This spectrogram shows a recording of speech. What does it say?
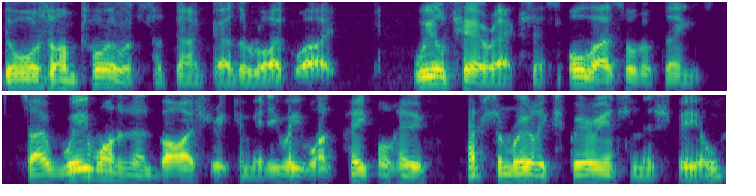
Doors on toilets that don't go the right way, wheelchair access, all those sort of things. So we want an advisory committee. We want people who have some real experience in this field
